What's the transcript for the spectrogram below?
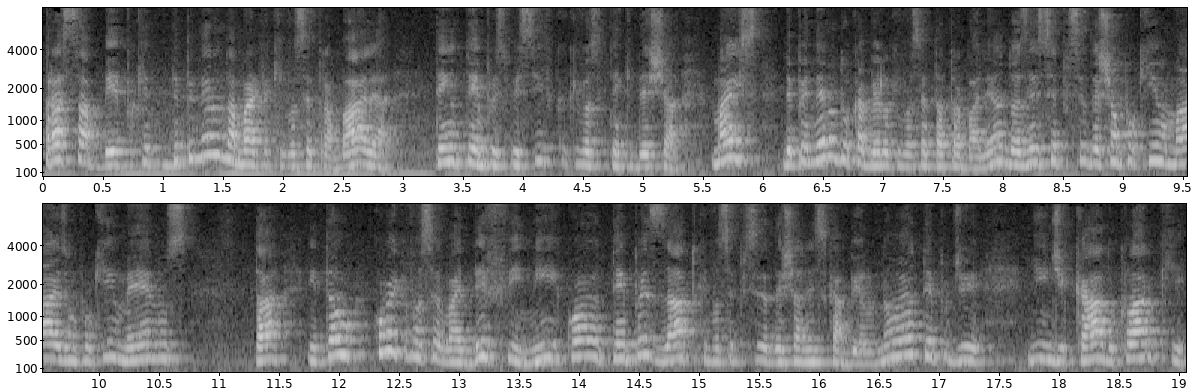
para saber, porque dependendo da marca que você trabalha, tem um tempo específico que você tem que deixar. Mas dependendo do cabelo que você está trabalhando, às vezes você precisa deixar um pouquinho mais, um pouquinho menos, tá? Então, como é que você vai definir qual é o tempo exato que você precisa deixar nesse cabelo? Não é o tempo de, de indicado, claro que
